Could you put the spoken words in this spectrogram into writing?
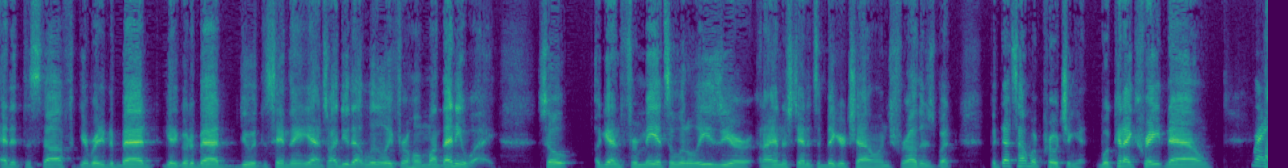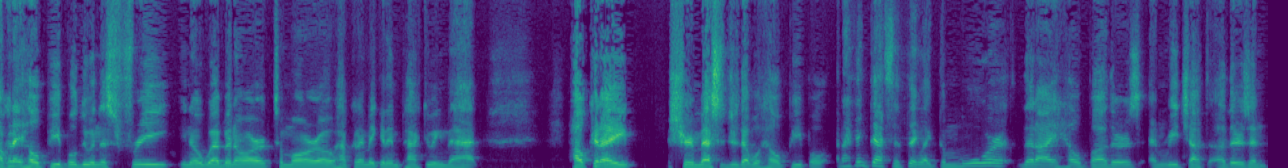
edit the stuff, get ready to bed, get to go to bed, do it the same thing again. So I do that literally for a whole month anyway. So again, for me, it's a little easier, and I understand it's a bigger challenge for others, but but that's how I'm approaching it. What can I create now? Right. How can I help people doing this free, you know, webinar tomorrow? How can I make an impact doing that? How can I share messages that will help people? And I think that's the thing. Like the more that I help others and reach out to others and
